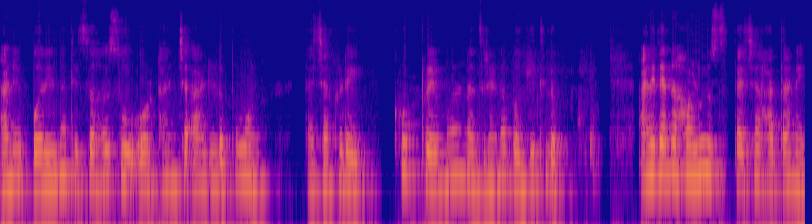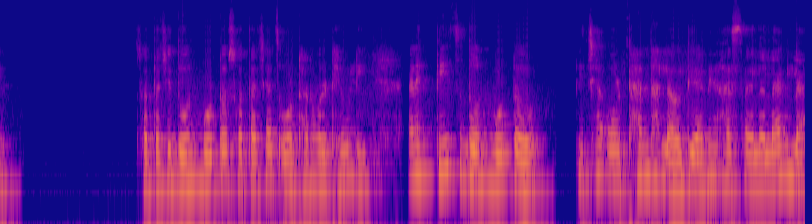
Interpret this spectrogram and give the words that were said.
आणि परीनं तिचं हसू ओठांच्या आड लपवून त्याच्याकडे खूप प्रेमळ नजरेनं बघितलं. आणि त्यानं हळूच त्याच्या हाताने स्वतःची दोन बोटं स्वतःच्याच ओठांवर ठेवली आणि तीच दोन बोटं तिच्या ओठांना लावली आणि हसायला लागला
